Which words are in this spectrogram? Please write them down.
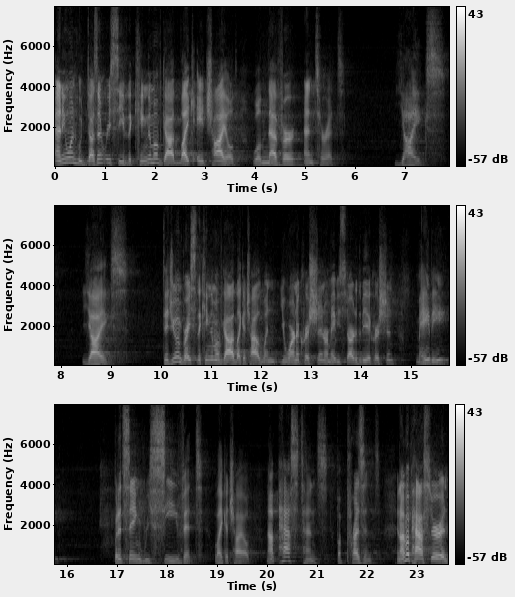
anyone who doesn't receive the kingdom of God like a child will never enter it. Yikes. Yikes. Did you embrace the kingdom of God like a child when you weren't a Christian or maybe started to be a Christian? Maybe but it's saying receive it like a child. Not past tense, but present. And I'm a pastor and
